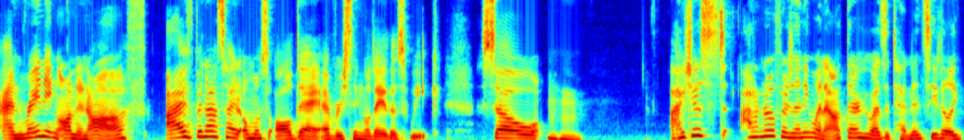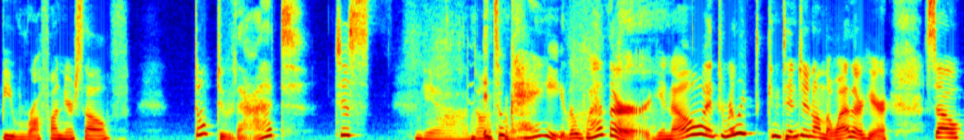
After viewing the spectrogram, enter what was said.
and raining on and off, I've been outside almost all day every single day this week. So mm-hmm. I just I don't know if there's anyone out there who has a tendency to like be rough on yourself. Don't do that. Just yeah. Don't it's okay. The weather, you know, it's really contingent on the weather here. So,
